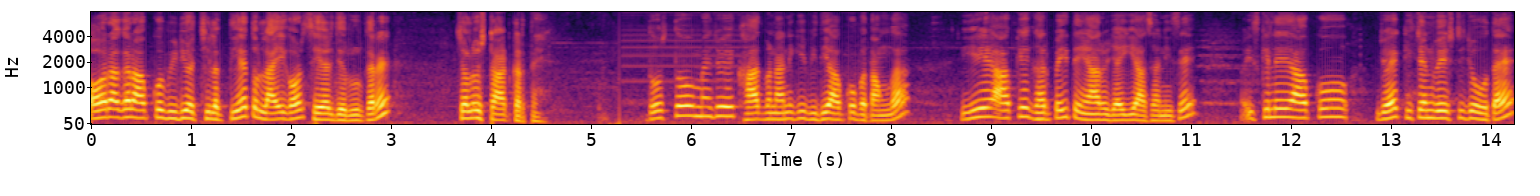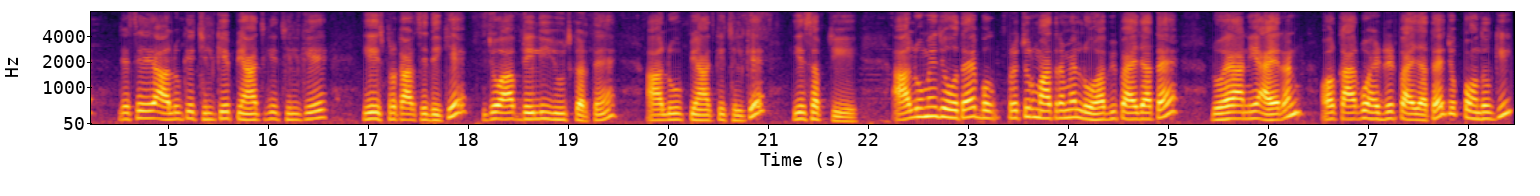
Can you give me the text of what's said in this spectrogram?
और अगर आपको वीडियो अच्छी लगती है तो लाइक और शेयर ज़रूर करें। चलो स्टार्ट करते हैं। दोस्तों, मैं जो एक खाद बनाने की विधि आपको बताऊँगा, ये आपके घर पे ही तैयार हो जाएगी आसानी से। इसके लिए आपको जो है किचन वेस्ट जो होता है, जैसे आलू के छिलके, प्याज के छिलके, ये इस प्रकार से देखिए, जो आप डेली यूज़ करते हैं, आलू, प्याज के छिलके, ये सब चाहिए। आलू में जो होता है प्रचुर मात्रा में लोहा भी पाया जाता है लोहा यानी आयरन और कार्बोहाइड्रेट पाया जाता है, जो पौधों की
